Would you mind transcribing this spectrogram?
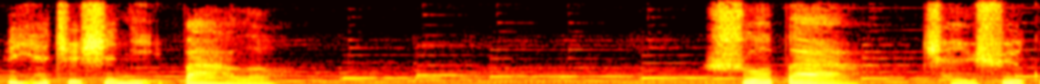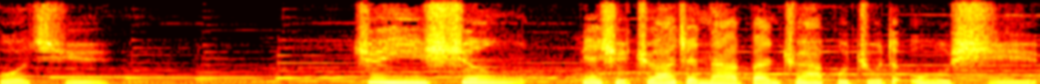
便也只是你罢了。”说罢，沉睡过去。这一生，便是抓着那般抓不住的物时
